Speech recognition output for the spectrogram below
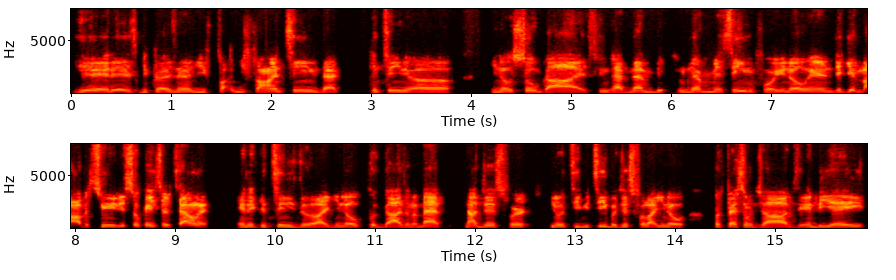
Yeah, it is because then you you find teams that continue to uh, you know show guys who have never been, who never been seen before, you know, and they give them the opportunity to showcase their talent, and it continues to like you know put guys on the map, not just for you know TBT, but just for like you know professional jobs, the NBA,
